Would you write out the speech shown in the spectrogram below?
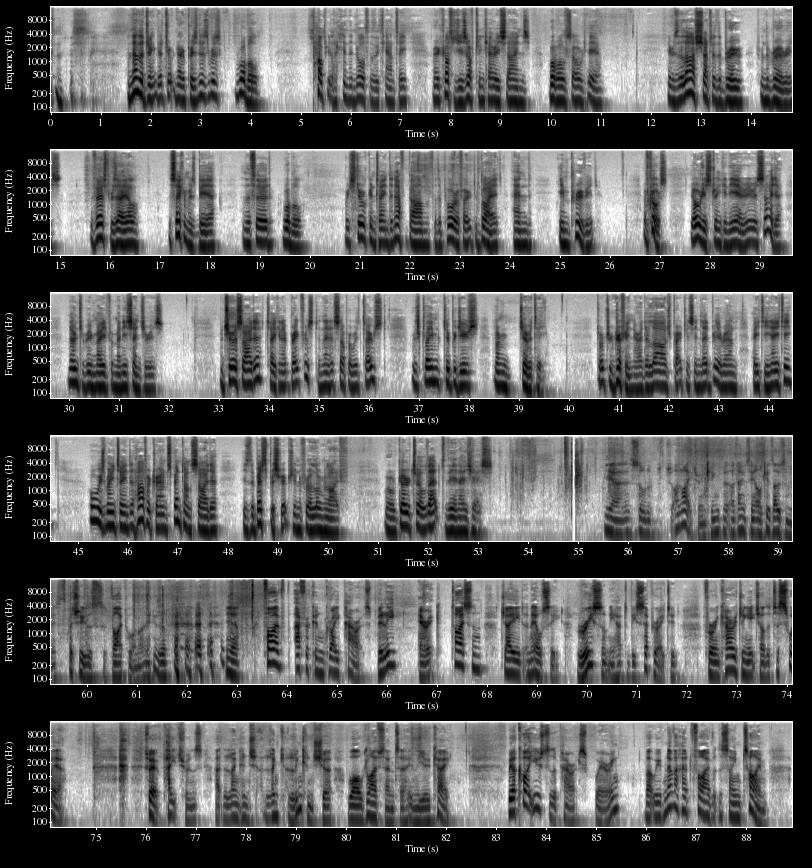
Another drink that took no prisoners was wobble, popular in the north of the county, where cottages often carry signs, wobble sold here. It was the last shut of the brew from the breweries. The first was ale, the second was beer, and the third wobble, which still contained enough balm for the poorer folk to buy it and improve it. Of course, the oldest drink in the area is cider, known to be made for many centuries. Mature cider, taken at breakfast and then at supper with toast, was claimed to produce longevity. Dr. Griffin, who had a large practice in Ledbury around 1880, always maintained that half a crown spent on cider is the best prescription for a long life. Well, go tell that to the NHS. Yeah, that's sort of. I like drinking, but I don't think I'll give those a miss, especially the viper one. I think. yeah, five African grey parrots: Billy, Eric, Tyson, Jade, and Elsie. Recently had to be separated for encouraging each other to swear. swear at patrons at the Lincolnshire, Lincolnshire Wildlife Centre in the UK. We are quite used to the parrots swearing, but we've never had five at the same time,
